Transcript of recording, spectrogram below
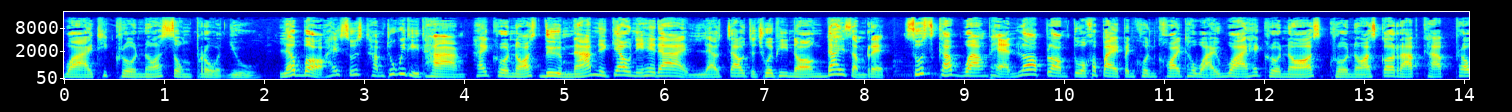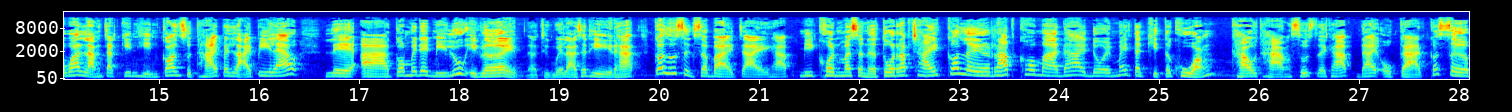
ไวน์ที่โครนอสทรงโปรดอยู่ แล้วบอกให้ซุสทำทุกวิถีทาง ให้โครนอสดื่มน้ำในแก้วนี้ให้ได้ แล้วเจ้าจะช่วยพี่น้องได้สำเร็จ ซุสครับวางแผนล่อปลอมตัวเข้าไปเป็นคนคอยถวายไวน์ให้โครนอส โครนอสก็รับครับ เพราะว่าหลังจากกินหินก้อนสุดท้ายไปหลายปีแล้ว เรอาก็ไม่ได้มีลูกอีกเลย ถึงเวลาสักทีนะฮะ ก็รู้สึกสบายใจครับ มีคนมาเสนอตัวรับใช้ก็เลยรับเข้ามาได้โดยไม่ตะขิดตะขวง เข้าทางซุสเลยครับ ได้โอกาสก็เสิร์ฟ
